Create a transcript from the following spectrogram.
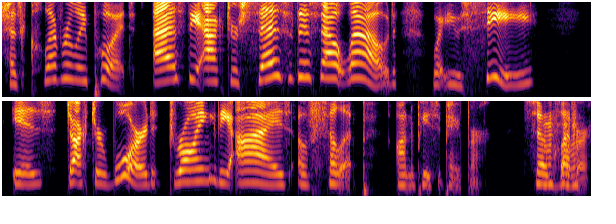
has cleverly put, as the actor says this out loud, what you see is Dr. Ward drawing the eyes of Philip on a piece of paper. So Mhm. clever.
